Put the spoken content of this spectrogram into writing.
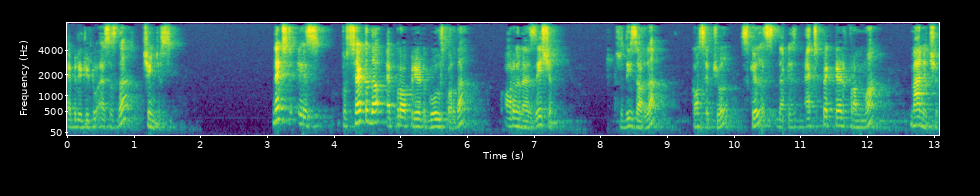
ability to assess the changes. Next is to set the appropriate goals for the organization. So these are the conceptual skills that is expected from a manager.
